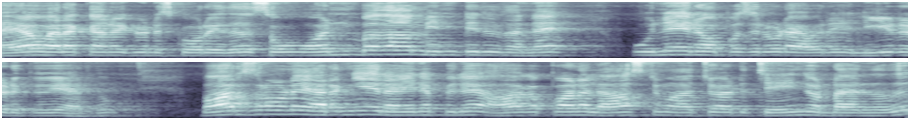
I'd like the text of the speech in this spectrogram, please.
റയോ വരക്കാനൊക്കെ വേണ്ടി സ്കോർ ചെയ്തത്. സോ ഒൻപതാം മിനിറ്റിൽ തന്നെ ഉനയ് ലോപ്പസിലൂടെ അവർ ലീഡ് എടുക്കുകയായിരുന്നു. ബാർസലോണ ഇറങ്ങിയ ലൈനപ്പിൽ ആകപ്പാടെ ലാസ്റ്റ് മാച്ചുമായിട്ട് ചേഞ്ച് ഉണ്ടായിരുന്നത്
